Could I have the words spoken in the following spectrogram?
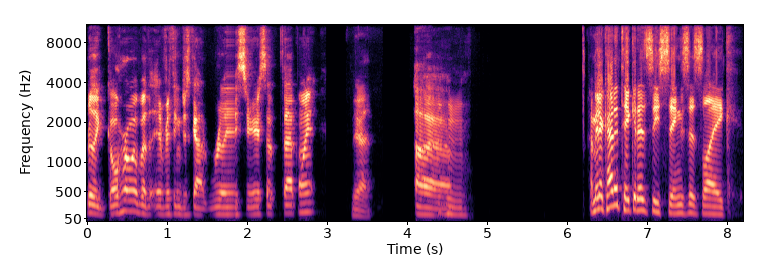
really go her way, but everything just got really serious at that point. yeah. Uh, Mhm. I mean, I kind of take it as these things as like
